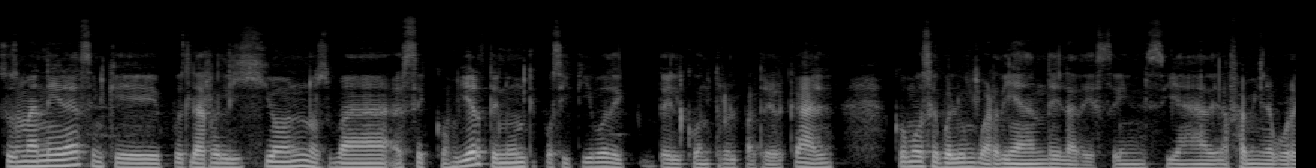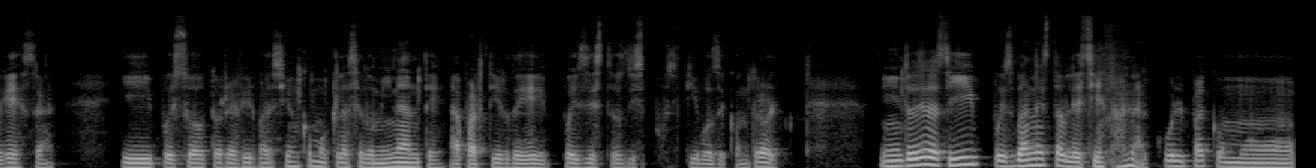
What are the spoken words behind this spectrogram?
Sus maneras en que pues la religión nos va, se convierte en un dispositivo de, del control patriarcal, cómo se vuelve un guardián de la decencia de la familia burguesa y pues su autorreafirmación como clase dominante a partir de pues de estos dispositivos de control. Y entonces así pues van estableciendo la culpa como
